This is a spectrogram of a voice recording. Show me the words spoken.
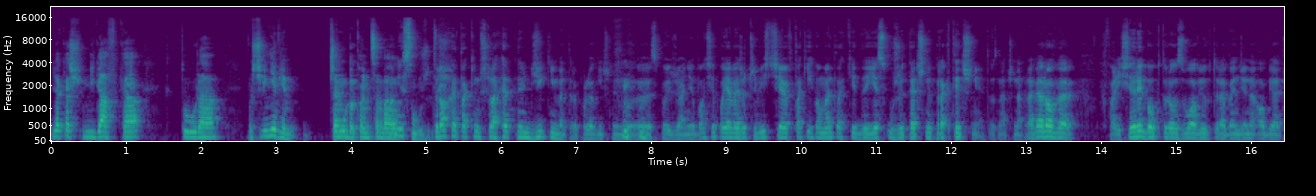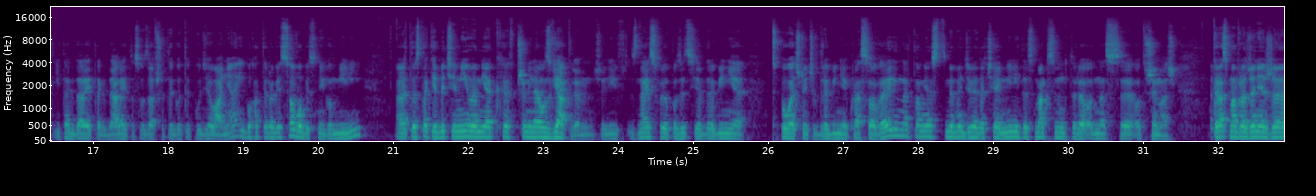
jakaś migawka, która właściwie nie wiem, czemu do końca ma on jest służyć. trochę takim szlachetnym, dzikim antropologicznym e, spojrzeniem, bo on się pojawia rzeczywiście w takich momentach, kiedy jest użyteczny praktycznie, to znaczy naprawia rower, chwali się rybą, którą złowił, która będzie na obiad i tak dalej, i tak dalej. To są zawsze tego typu działania i bohaterowie są wobec niego mili, ale to jest takie bycie miłym jak w Przeminało z wiatrem, czyli znaj swoją pozycję w drabinie społecznej czy w drabinie klasowej, natomiast my będziemy dla Ciebie mili, to jest maksimum, które od nas e, otrzymasz. Teraz mam wrażenie, że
